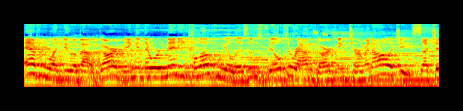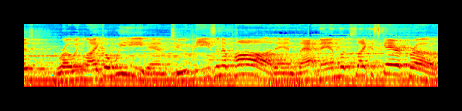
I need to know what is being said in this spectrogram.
everyone knew about gardening, and there were many colloquialisms built around gardening terminology, such as growing like a weed, and two peas in a pod, and that man looks like a scarecrow.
